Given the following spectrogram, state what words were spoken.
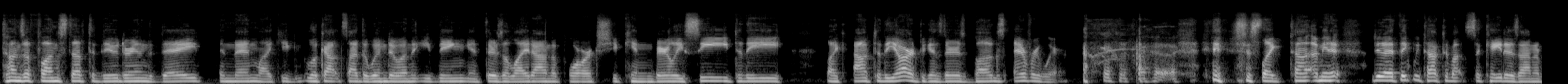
tons of fun stuff to do during the day and then like you look outside the window in the evening and there's a light on the porch you can barely see to the like out to the yard because there's bugs everywhere. it's just like, I mean, dude, I think we talked about cicadas on a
